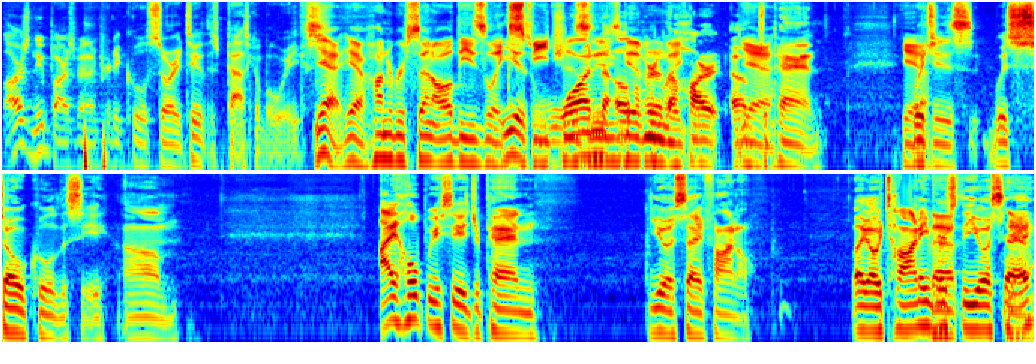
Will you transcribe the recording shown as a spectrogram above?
Lars Nootbaar's been a pretty cool story too this past couple weeks. Yeah, yeah, hundred percent. All these like he speeches won he's over given, the like, heart of yeah, Japan, yeah. which is was so cool to see. Um, I hope we see a Japan USA final, like Ohtani versus the USA, yeah.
